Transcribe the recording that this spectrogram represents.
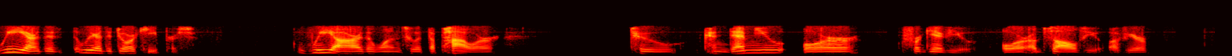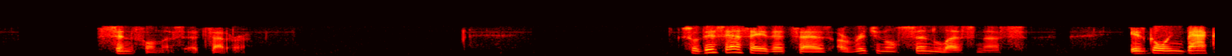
we are the we are the doorkeepers. We are the ones with the power to condemn you or forgive you or absolve you of your sinfulness, etc. So this essay that says original sinlessness is going back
